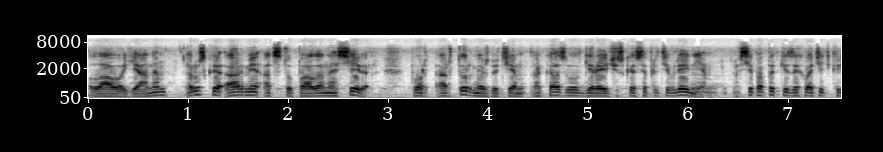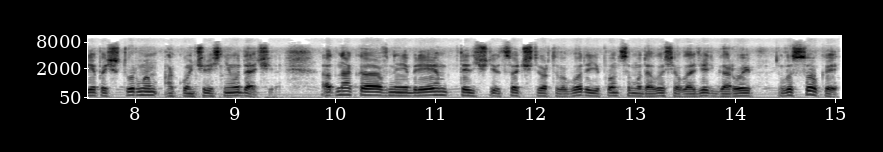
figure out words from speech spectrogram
Лао-Яном, русская армия отступала на север. Порт Артур, между тем, оказывал героическое сопротивление. Все попытки захватить крепость штурмом окончились неудачей. Однако в ноябре 1904 года японцам удалось овладеть горой Высокой,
